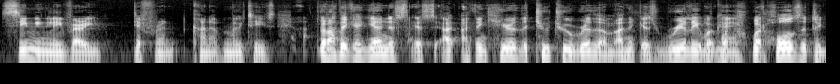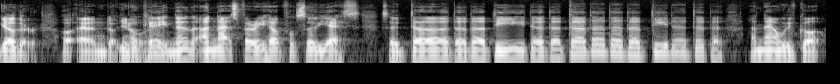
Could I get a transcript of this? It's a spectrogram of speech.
seemingly very different kind of motifs. But I think again, it's, it's I, I think here the two-two rhythm I think is really what Okay. what, what holds it together. Uh, and uh, you know, Okay, no, and that's very helpful. So yes, so da da da dee da da da da da da dee da da da, and now we've got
